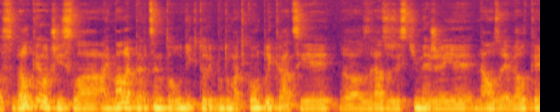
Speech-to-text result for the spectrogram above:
z veľkého čísla aj malé percento ľudí, ktorí budú mať komplikácie, e, zrazu zistíme, že je naozaj veľké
